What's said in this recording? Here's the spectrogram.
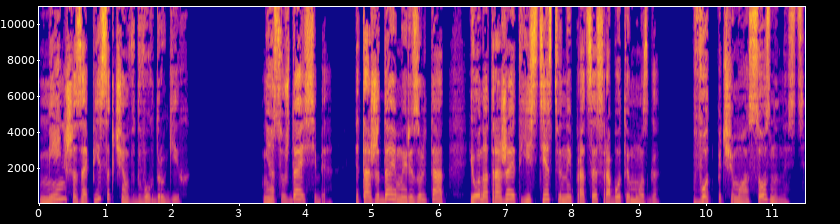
меньше записок, чем в двух других. Не осуждай себя. Это ожидаемый результат, и он отражает естественный процесс работы мозга. Вот почему осознанность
